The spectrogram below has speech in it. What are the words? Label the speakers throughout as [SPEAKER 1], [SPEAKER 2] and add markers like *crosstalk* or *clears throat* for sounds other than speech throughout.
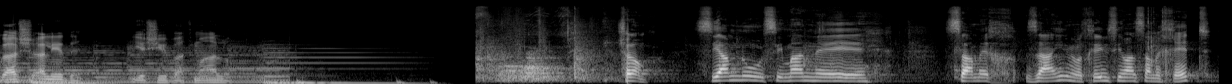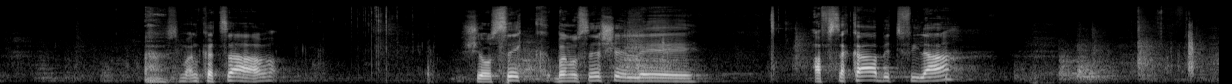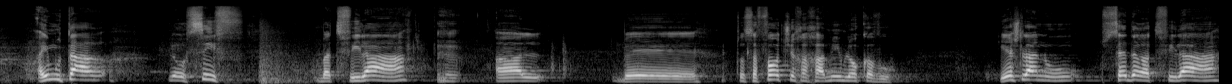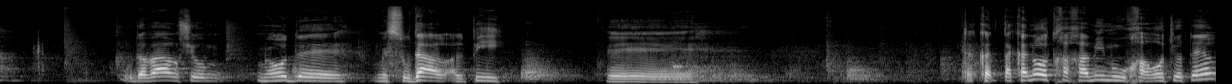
[SPEAKER 1] מוגש על ידי ישיבת מעלות.
[SPEAKER 2] שלום, סיימנו סימן אה, ס"ז ומתחילים סימן ס"ח, סימן קצר שעוסק בנושא של אה, הפסקה בתפילה. האם מותר להוסיף בתפילה על בתוספות שחכמים לא קבעו? יש לנו, סדר התפילה הוא דבר שהוא מאוד uh, מסודר על פי uh, תק, תקנות חכמים מאוחרות יותר.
